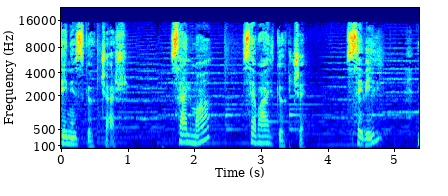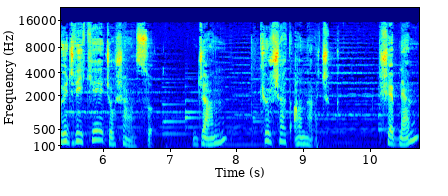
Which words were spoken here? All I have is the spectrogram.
Deniz Gökçer Selma Seval Gökçe Sevil Mücrike Coşansu Can Kürşat Anlı Açık Şebnem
